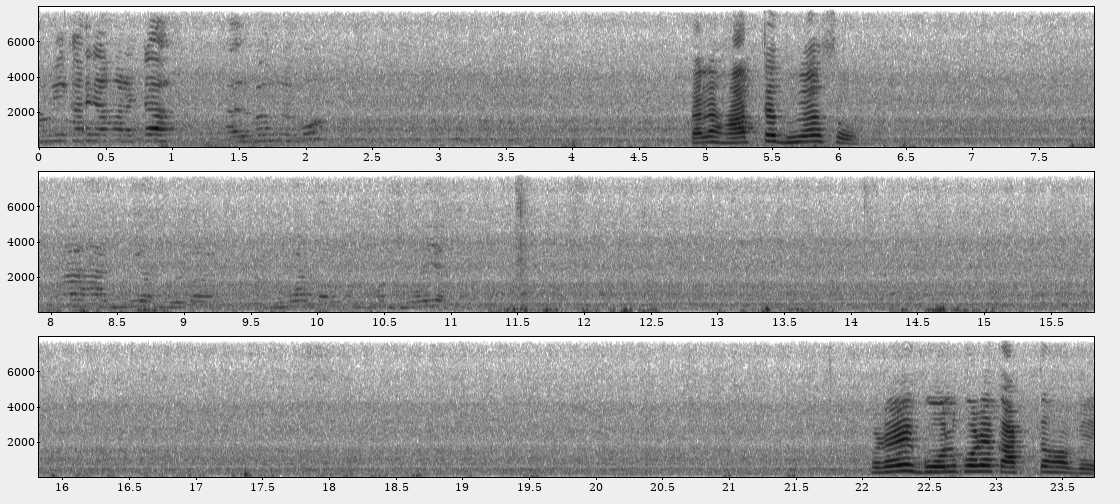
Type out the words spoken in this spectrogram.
আমি এখানে আমার একটা অ্যালবাম নেব তাহলে হাতটা ধুয়ে আসো। ওটা গোল করে কাটতে হবে।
